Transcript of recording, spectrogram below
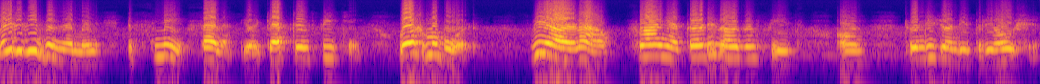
Ladies and gentlemen, it's me, Sana, your captain speaking. Welcome aboard. We are now flying at 30,000 feet on 2023 ocean,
